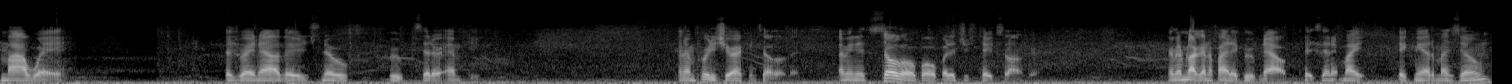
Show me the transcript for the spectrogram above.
my way. Because right now there's no groups that are empty. And I'm pretty sure I can solo this. I mean, it's soloable, but it just takes longer. And I'm not gonna find a group now, because then it might take me out of my zone.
